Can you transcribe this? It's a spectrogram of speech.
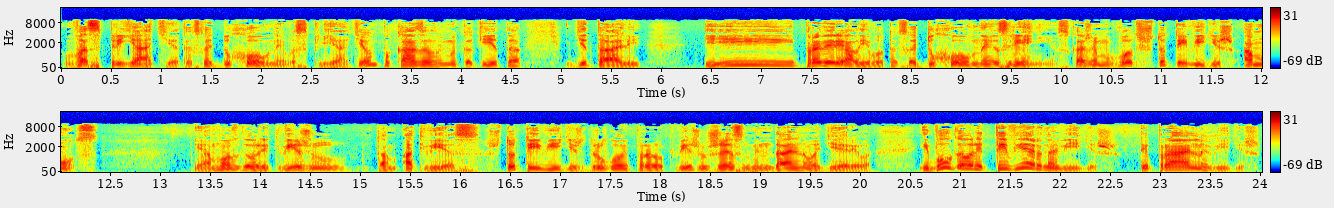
восприятие, так сказать, духовное восприятие. Он показывал ему какие-то детали и проверял его, так сказать, духовное зрение. Скажем, вот что ты видишь, Амос. И Амос говорит, вижу там отвес. Что ты видишь, другой пророк? Вижу жезл миндального дерева. И Бог говорит, ты верно видишь, ты правильно видишь.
